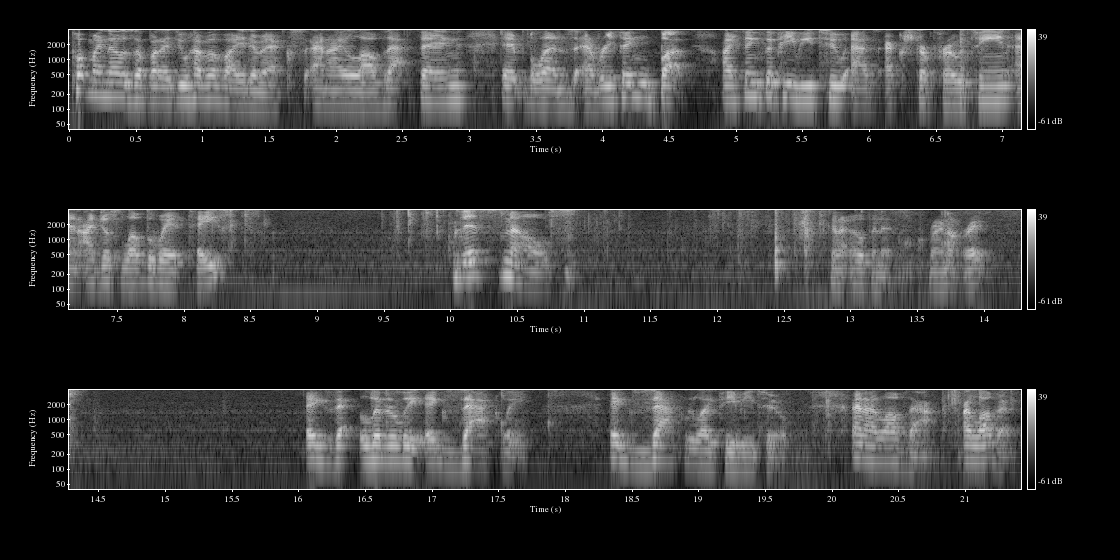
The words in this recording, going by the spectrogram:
put my nose up, but I do have a Vitamix, and I love that thing. It blends everything, but I think the PB2 adds extra protein, and I just love the way it tastes. This smells... Gonna open it. Why not, right? Exa literally exactly. Exactly like PB2. And I love that. I love it.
